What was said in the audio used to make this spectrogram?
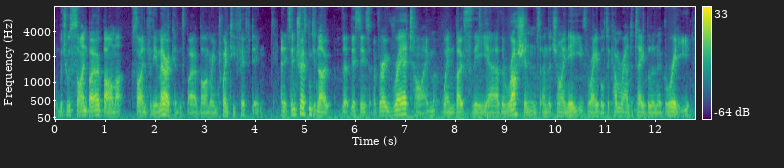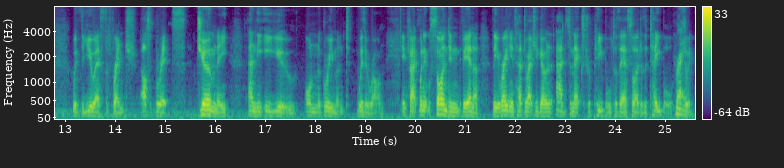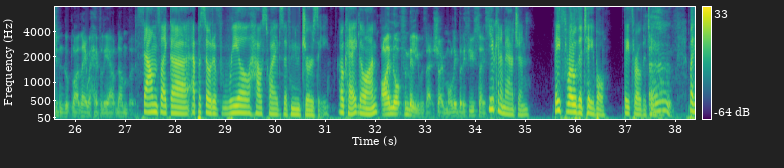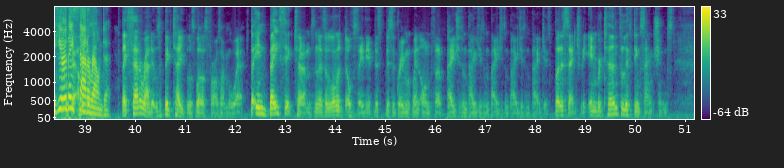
which was signed by Obama, signed for the Americans by Obama in 2015. And it's interesting to note that this is a very rare time when both the uh, the Russians and the Chinese were able to come around a table and agree with the US, the French, us Brits, Germany, and the EU on an agreement with Iran. In fact, when it was signed in Vienna, the Iranians had to actually go and add some extra people to their side of the table, Right. so it didn't look like they were heavily outnumbered. Sounds like a episode of Real Housewives of New Jersey. Okay, go on. I'm not familiar with that show, Molly, but if you say so. You can imagine. They throw the table. They throw the table. Oh. But here they Okay, I sat around it. They sat around. It was a big table as well, as far as I'm aware. But in basic terms, and there's a lot of obviously this this agreement went on for pages and pages and pages and pages and pages. But essentially, in return for lifting sanctions,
